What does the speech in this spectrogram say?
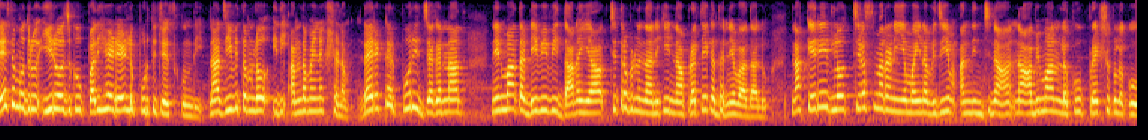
దేశముద్రు ఈ రోజుకు పదిహేడేళ్ళు పూర్తి చేసుకుంది. నా జీవితంలో ఇది అందమైన క్షణం. డైరెక్టర్ పూరి జగన్నాథ్ నిర్మాత డివివి దానయ్య చిత్ర బృందానికి నా ప్రత్యేక ధన్యవాదాలు. నా కెరీర్లో చిరస్మరణీయమైన విజయం అందించిన నా అభిమానులకు ప్రేక్షకులకు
